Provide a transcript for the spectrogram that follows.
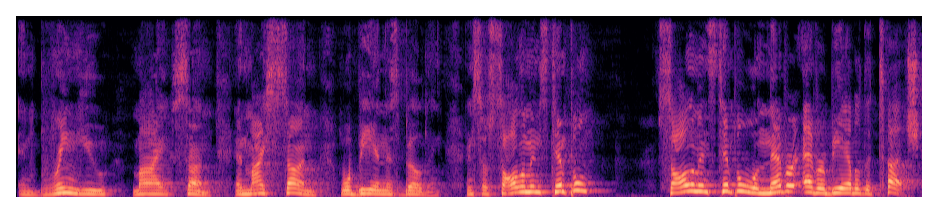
and bring you my son. And my son will be in this building. And so Solomon's temple, Solomon's temple will never ever be able to touch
